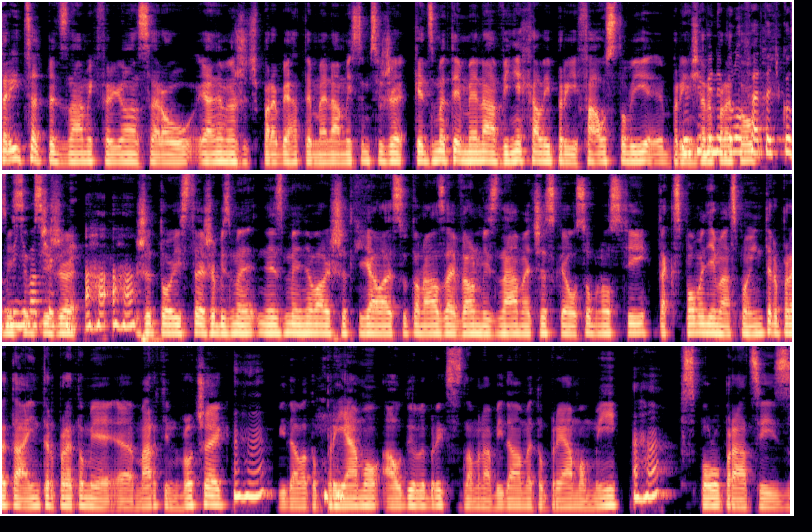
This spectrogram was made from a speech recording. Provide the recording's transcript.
35 známych freelancerov, ja neviem, že či prebieha tie mená, myslím si, že keď sme tie mená vynechali pri Faustovi, pri nebylo interpretoch, myslím si, že. Aha, aha. že to isté, že by sme nezmeňovali všetkých, ale sú to naozaj veľmi známe české osobnosti, tak spomeniem aspoň interpreta a interpretom je eh, Martin Vlček, Mhm, vydáva to priamo Audiolibrix, to znamená vydávame to priamo my aha. v spolupráci s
